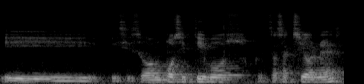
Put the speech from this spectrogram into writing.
y, y si son positivos estas acciones,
